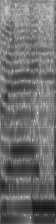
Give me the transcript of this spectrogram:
right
